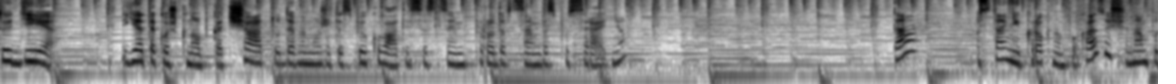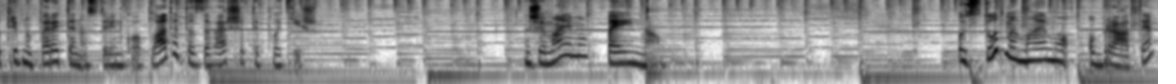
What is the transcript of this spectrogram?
Тоді є також кнопка чату, де ви можете спілкуватися з цим продавцем безпосередньо. Та останній крок нам показує, що нам потрібно перейти на сторінку оплати та завершити платіж. Нажимаємо Pay Now. Ось тут ми маємо обрати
